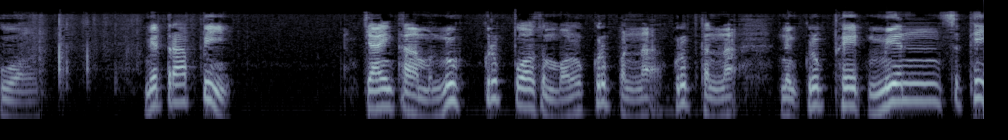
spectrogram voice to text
ពួងមាត្រា2ចែងថាមនុស្ស គ្រប់ពណ៌សម្បុរគ្រប់វណ្ណៈគ្រប់ឋានៈនិងគ្រប់ភេទមានសិទ្ធិ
